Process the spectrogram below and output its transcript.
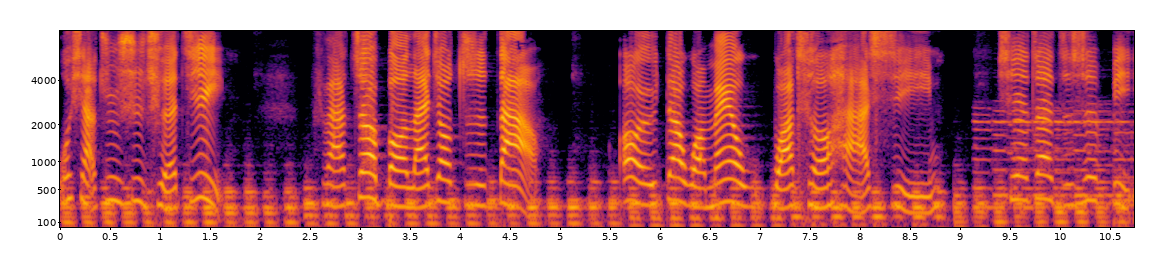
我想继续前进，反正本来就知道，鳄鱼大王没有完成航行，现在只是比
